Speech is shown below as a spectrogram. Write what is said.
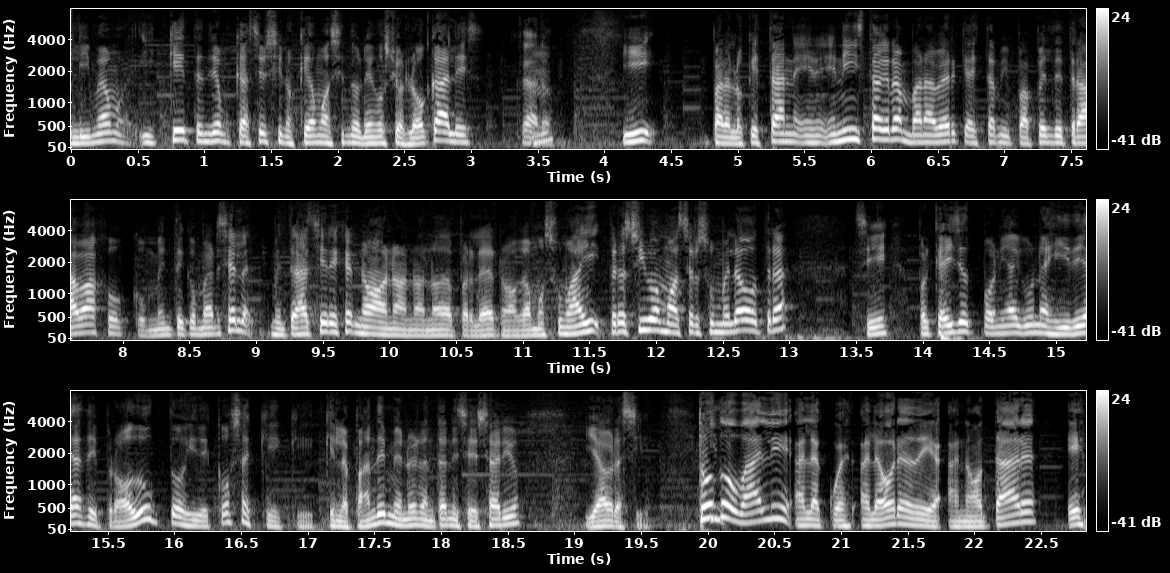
eliminamos. ¿Y qué tendríamos que hacer si nos quedamos haciendo negocios locales? Claro. ¿Mm? Y para los que están en, en Instagram, van a ver que ahí está mi papel de trabajo con mente comercial. Mientras hacía el no, no, no, no da para leer, no hagamos suma ahí. Pero sí vamos a hacer suma la otra. ¿sí? Porque ahí yo ponía algunas ideas de productos y de cosas que, que- que en la pandemia no eran tan necesarios y ahora sí. ¿Todo vale a la, a la hora de anotar? ¿Es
